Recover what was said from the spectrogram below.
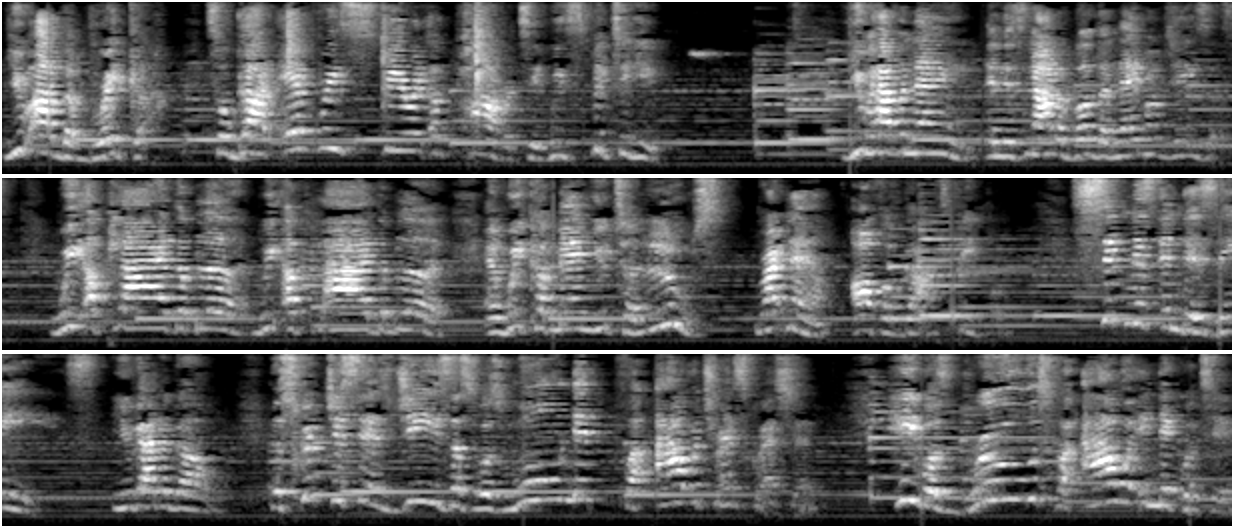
You are the breaker. So, God, every spirit of poverty, we speak to you. You have a name, and it's not above the name of Jesus. We apply the blood. We apply the blood. And we command you to loose right now off of God's people. Sickness and disease, you got to go. The scripture says Jesus was wounded for our transgression. He was bruised for our iniquity.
